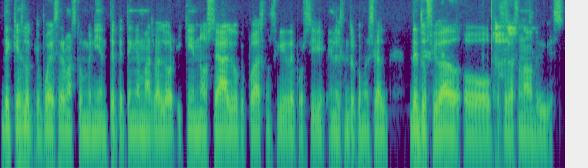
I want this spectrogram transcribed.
de qué es lo que puede ser más conveniente, que tenga más valor y que no sea algo que puedas conseguir de por sí en el centro comercial de tu ciudad o pues, de la zona donde vives.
